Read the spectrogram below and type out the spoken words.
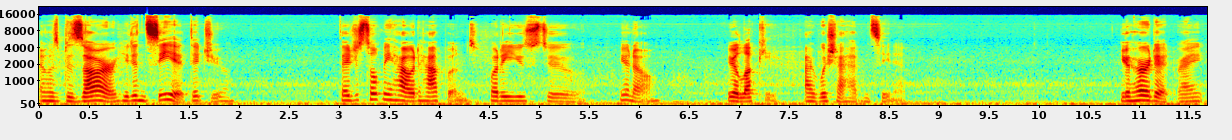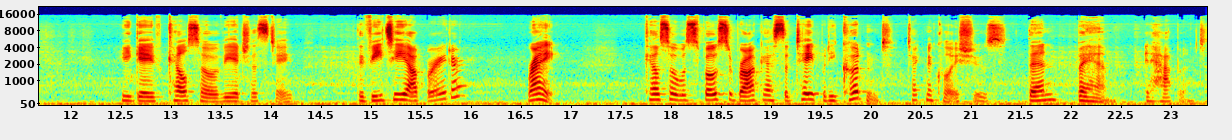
It was bizarre. You didn't see it, did you? They just told me how it happened. What he used to, you know. You're lucky. I wish I hadn't seen it. You heard it, right? He gave Kelso a VHS tape. The VT operator? Right. Kelso was supposed to broadcast the tape, but he couldn't. Technical issues. Then, bam, it happened.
